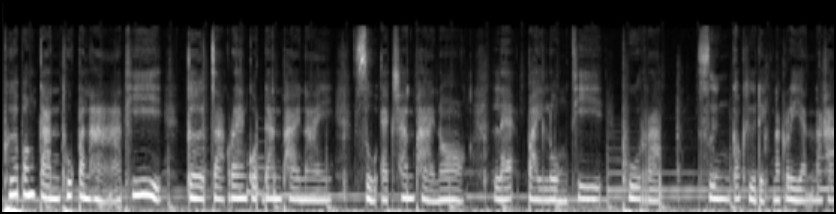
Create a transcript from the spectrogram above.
เพื่อป้องกันทุกปัญหาที่เกิดจากแรงกดดันภายใน สู่ action ภายนอก และไปลงที่ผู้รับซึ่งก็คือเด็กนักเรียนนะคะ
